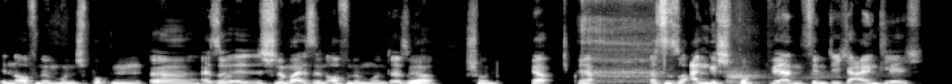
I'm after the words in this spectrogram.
in offenem Mund spucken, äh, also äh, schlimmer ist in offenem Mund. Also, Ja, schon. also so angespuckt werden, finde ich eigentlich.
